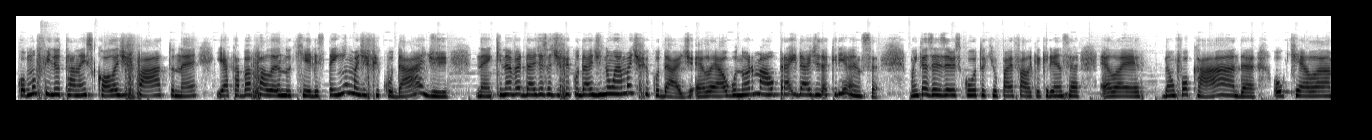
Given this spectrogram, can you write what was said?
como o filho tá na escola de fato, né? E acaba falando que eles têm uma dificuldade, né? Que na verdade essa dificuldade não é uma dificuldade, ela é algo normal para a idade da criança. Muitas vezes eu escuto que o pai fala que a criança ela é não focada ou que ela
